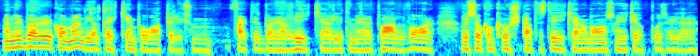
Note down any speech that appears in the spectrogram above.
Men nu börjar det komma en del tecken på att det liksom faktiskt börjar vika lite mer på allvar. Vi såg konkursstatistik häromdagen som gick upp och så vidare.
